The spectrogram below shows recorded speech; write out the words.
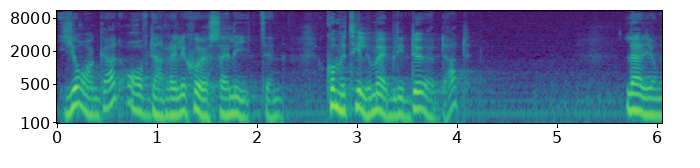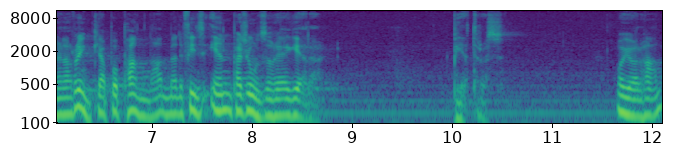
jagad av den religiösa eliten. Kommer till och med bli dödad. Lärjungarna rynkar på pannan, men det finns en person som reagerar. Petrus. Vad gör han?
